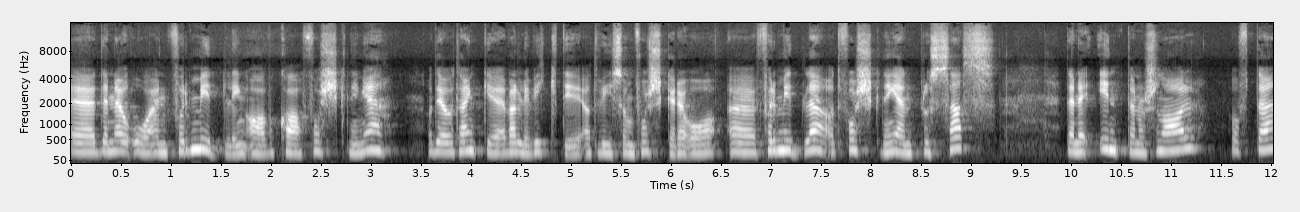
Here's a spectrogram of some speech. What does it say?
eh, Den er òg en formidling av hva forskning er. Og det å tenke er veldig viktig at vi som forskere òg eh, formidler at forskning er en prosess. Den er internasjonal ofte,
